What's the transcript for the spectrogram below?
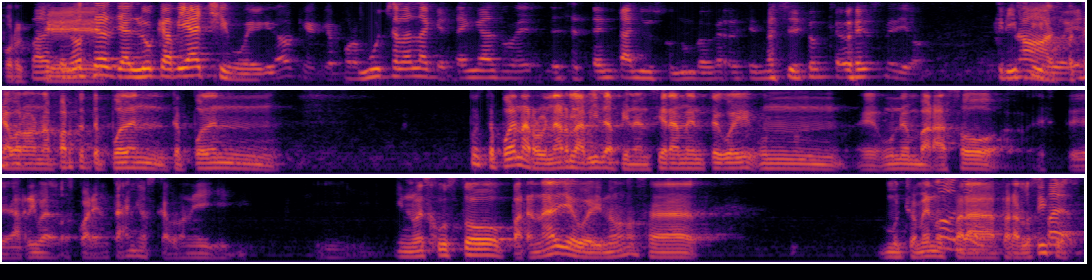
Porque... Para que no seas ya Luca Biachi, güey, ¿no? que, que, por mucha lana que tengas, güey, de 70 años con un bebé recién nacido, te ves medio no, está cabrón. Aparte te pueden, te pueden, pues te pueden arruinar la vida financieramente, güey. Un, eh, un embarazo este, arriba de los 40 años, cabrón. Y, y, no es justo para nadie, güey, ¿no? O sea, mucho menos para, para, los hijos.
